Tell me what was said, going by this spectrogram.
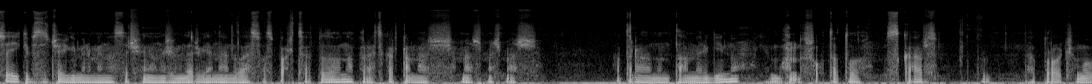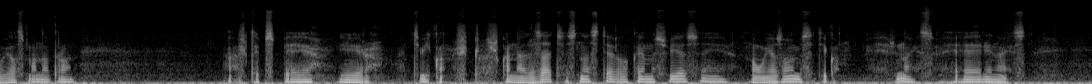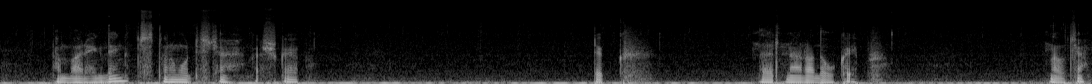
Sveiki visi čia Gimirinas ir šiandien žiūrim dar vieną Part 2 epizodą. Praeitą kartą mes, mes, mes, mes atradom tą merginą, ji buvo nušauta tuo skars, bepročių gaujos man atrodo. Aš taip spėju ir atvykom iš tos kanalizacijos, nes tie vilkai mus šviesė ir naują zombį sutikom. Very nice, very nice. Dabar reikia dengti, turbūt iš čia kažkaip. Tik dar neradau kaip. Gal čia?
